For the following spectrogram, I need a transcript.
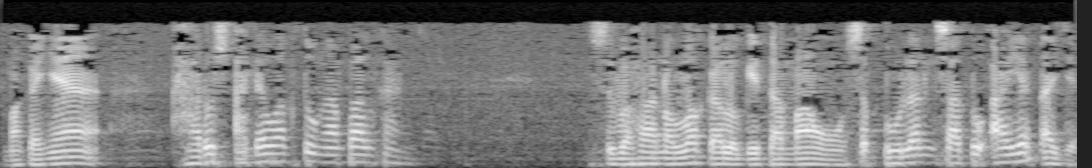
Makanya harus ada waktu ngapalkan. Subhanallah kalau kita mau sebulan satu ayat aja.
